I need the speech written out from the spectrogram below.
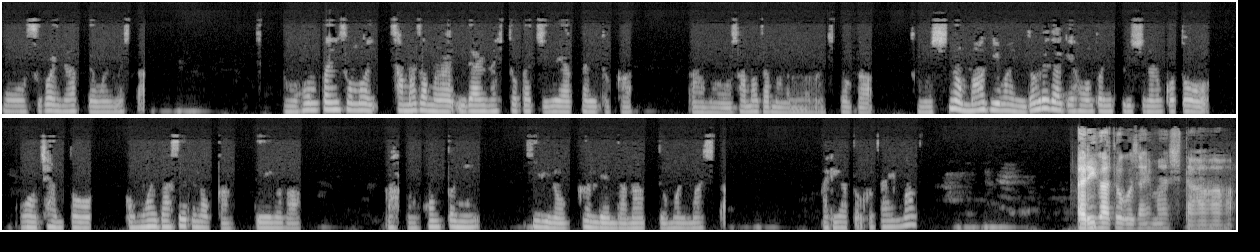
もうすごいなって思いました。もう本当にその様々な偉大な人たちであったりとか、あの、様々な人が、その死の間際にどれだけ本当にクリシュナのことを、ちゃんと思い出せるのかっていうのが、あの、本当に日々の訓練だなって思いました。ありがとうございます。ありがとうございました。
